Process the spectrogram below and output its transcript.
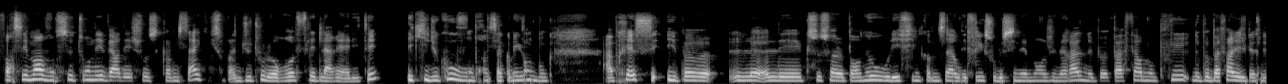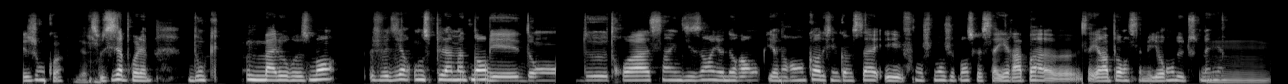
forcément vont se tourner vers des choses comme ça, qui sont pas du tout le reflet de la réalité. Et qui du coup vont prendre ça comme exemple. Donc après, ils peuvent, le- les, que ce soit le porno ou les films comme ça, ou Netflix ou le cinéma en général, ne peuvent pas faire non plus, ne peuvent pas faire l'éducation des gens, quoi. C'est aussi ça le problème. Donc, malheureusement, je veux dire, on se plaint maintenant, mais dans 2, 3, 5, 10 ans, il y en aura, il y en aura encore des films comme ça, et franchement, je pense que ça ira pas, euh, ça ira pas en s'améliorant de toute manière. Hmm.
